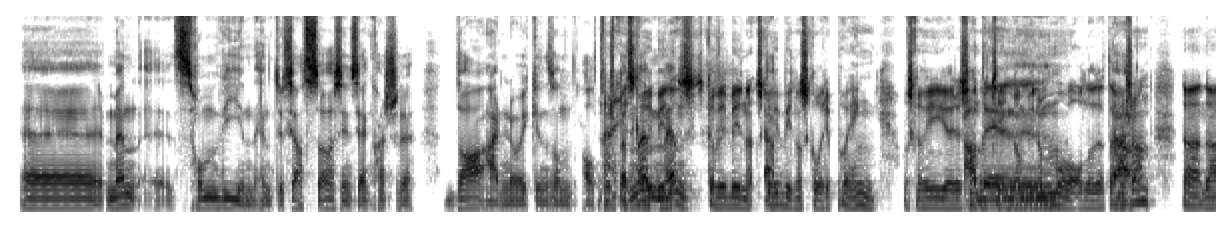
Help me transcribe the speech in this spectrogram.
Eh, men eh, som vinentusiast så syns jeg kanskje Da er den jo ikke en sånn altfor Nei, skal spennende, begynne, men skal vi begynne, skal vi begynne å score poeng, og skal vi gjøre Ja, sånne det- ting og begynne å måle dette her sånn, da, da,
